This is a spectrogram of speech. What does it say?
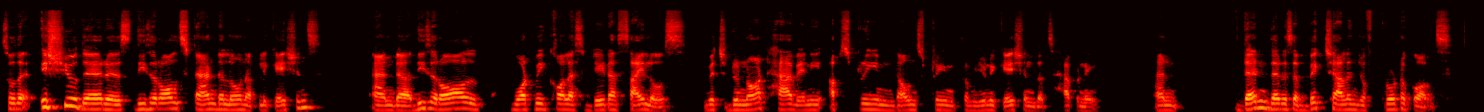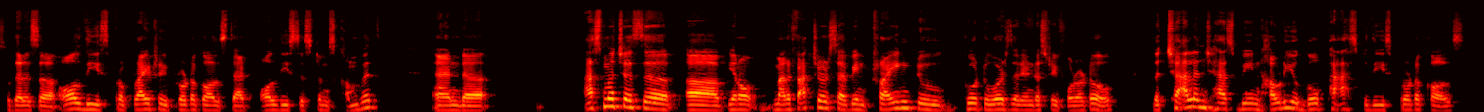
So the issue there is these are all standalone applications, and uh, these are all what we call as data silos, which do not have any upstream, downstream communication that's happening. And then there is a big challenge of protocols. So there is a, uh, all these proprietary protocols that all these systems come with, and uh, as much as the uh, you know manufacturers have been trying to go towards their industry 4.0 the challenge has been how do you go past these protocols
